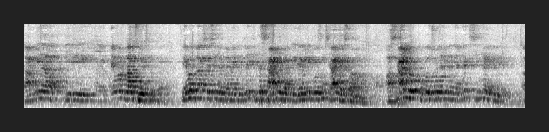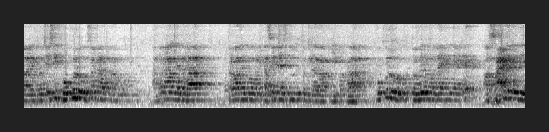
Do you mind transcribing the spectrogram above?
దాని మీద ఇది పేపర్ బ్లాక్స్ వేస్తాం సార్. పేపర్ బ్లాక్స్ వేసేటప్పుడు ఏమైతుందంటే కింద స్టాండ్ దానికి లెవెలింగ్ కోసం స్టాండ్ వేస్తాం మనం. ఆ స్టాండ్ ఒక చోట ఏంటంటే సింక్ అయిపోయింది. ఇప్పుడు వచ్చేసి కొక్కులు ఒకసారి అన్నరాల దగ్గర తర్వాత ఇంకొకటి కసెట్ వేస్తుంది కొద్దిగా ఈ పక్క కుక్కులు తొమ్మిది వల్ల ఏమైందంటే ఆ శాండ్ అనేది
